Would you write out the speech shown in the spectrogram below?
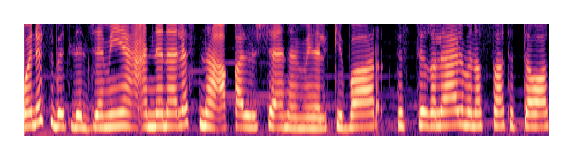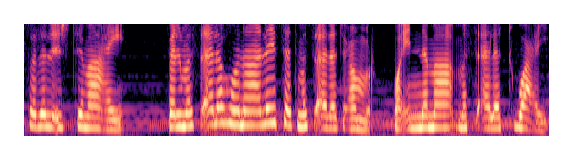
ونثبت للجميع أننا لسنا أقل شأنا من الكبار في استغلال منصات التواصل الاجتماعي. فالمسألة هنا ليست مسألة عمر وإنما مسألة وعي.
